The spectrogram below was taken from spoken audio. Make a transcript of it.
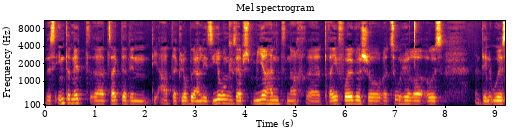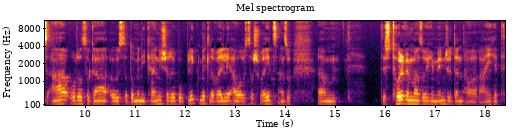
das Internet äh, zeigt ja den, die Art der Globalisierung. Selbst wir haben nach äh, drei Folgen schon äh, Zuhörer aus den USA oder sogar aus der Dominikanischen Republik, mittlerweile auch aus der Schweiz. Also ähm, das ist toll, wenn man solche Menschen dann auch erreicht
